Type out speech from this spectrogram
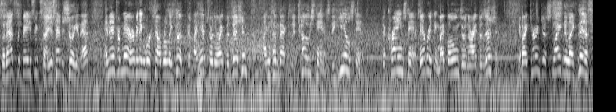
So that's the basics. I just had to show you that. And then from there, everything works out really good because my hips are in the right position. I can come back to the toe stance, the heel stance, the crane stance, everything. My bones are in the right position. If I turn just slightly like this,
